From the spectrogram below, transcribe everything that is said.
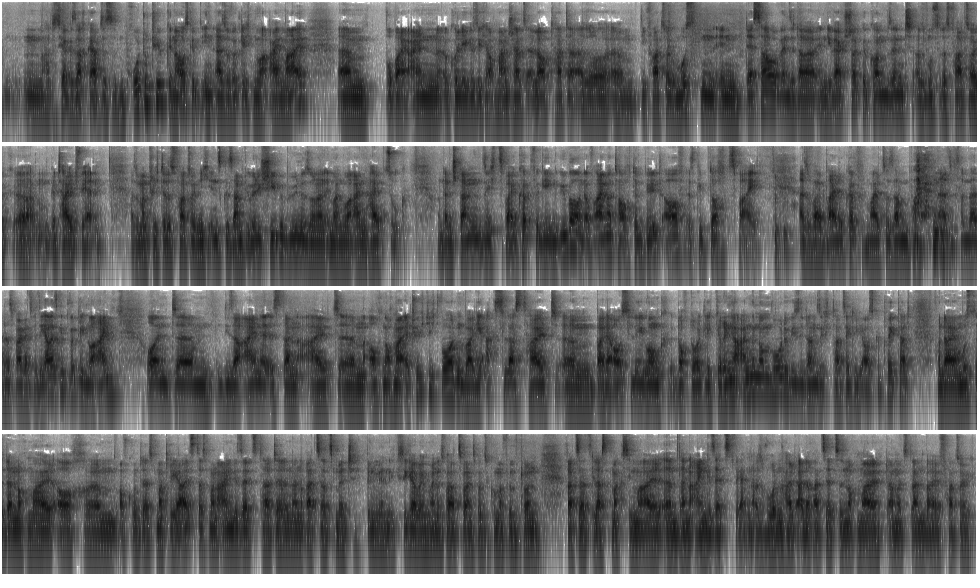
hat es ja gesagt gehabt, das ist ein Prototyp, genau, es gibt ihn also wirklich nur einmal. Ähm, wobei ein Kollege sich auch mal einen Scherz erlaubt hatte. Also ähm, die Fahrzeuge mussten in Dessau, wenn sie da in die Werkstatt gekommen sind, also musste das Fahrzeug äh, geteilt werden. Also man kriegte das Fahrzeug nicht insgesamt über die Schiebebühne, sondern immer nur einen Halbzug. Und dann standen sich zwei Köpfe gegenüber und auf einmal tauchte ein Bild auf, es gibt doch zwei. Also weil beide Köpfe mal zusammen waren. Also von daher, das war ganz witzig. Aber es gibt wirklich nur einen. Und ähm, dieser eine ist dann halt ähm, auch nochmal ertüchtigt worden, weil die Achslast halt ähm, bei der Auslegung doch deutlich geringer angenommen wurde, wie sie dann sich tatsächlich ausgeprägt hat. Von daher musste dann nochmal auch ähm, aufgrund des Materials, das man eingesetzt hatte, einen Radsatz mit, ich bin mir nicht sicher, aber ich meine, es war 22,5 Tonnen Radsatzlast maximal ähm, dann eingesetzt werden. Also wurden halt alle Radsätze nochmal damals dann bei Fahrzeug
